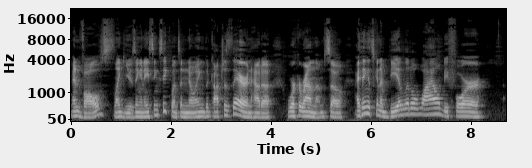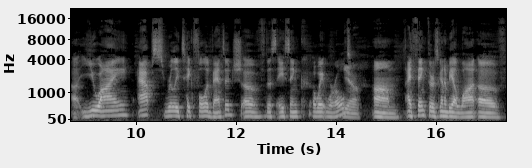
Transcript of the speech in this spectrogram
involves like using an async sequence and knowing the gotchas there and how to work around them. So I think it's going to be a little while before uh, UI apps really take full advantage of this async await world. Yeah. Um, I think there's going to be a lot of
